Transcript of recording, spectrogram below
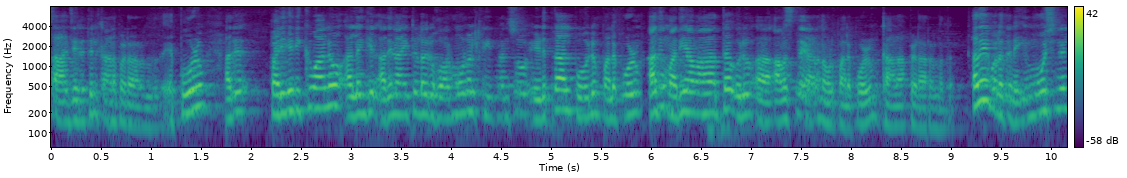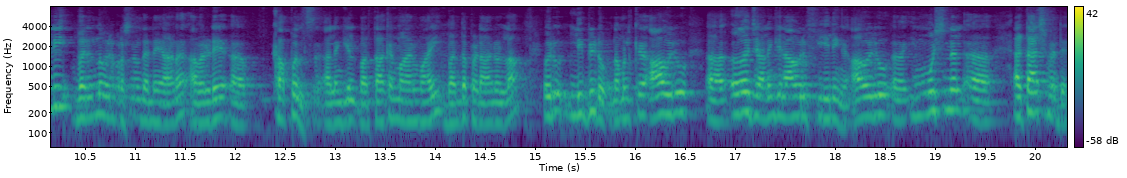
സാഹചര്യത്തിൽ കാണപ്പെടാറുള്ളത്. എപ്പോഴും അത് പരിഹരിക്കുവാനോ അല്ലെങ്കിൽ അതിനായിട്ടുള്ള ഒരു ഹോർമോണൽ ട്രീറ്റ്മെന്റ്സോ എടുത്താൽ പോലും പലപ്പോഴും അത് മതിയാവാത്ത ഒരു അവസ്ഥയാണ് നമ്മൾ പലപ്പോഴും കാണപ്പെടാറുള്ളത്. അതേപോലെ തന്നെ ഇമോഷണലി വരുന്ന ഒരു പ്രശ്നം തന്നെയാണ് അവരുടെ കപ്പിൾസ് അല്ലെങ്കിൽ ഭർത്താക്കന്മാരുമായി ബന്ധപ്പെടാനുള്ള ഒരു ലിബിഡോ നമ്മൾക്ക് ആ ഒരു ഏജ് അല്ലെങ്കിൽ ആ ഒരു ഫീലിംഗ് ആ ഒരു ഇമോഷണൽ അറ്റാച്ച്മെന്റ്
